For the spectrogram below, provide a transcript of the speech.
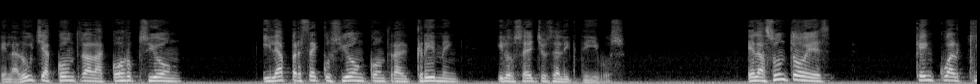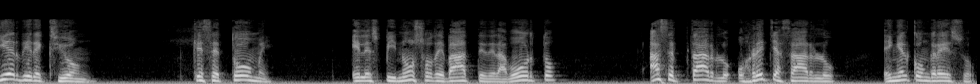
en la lucha contra la corrupción y la persecución contra el crimen y los hechos delictivos. El asunto es que en cualquier dirección que se tome el espinoso debate del aborto, aceptarlo o rechazarlo en el Congreso,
